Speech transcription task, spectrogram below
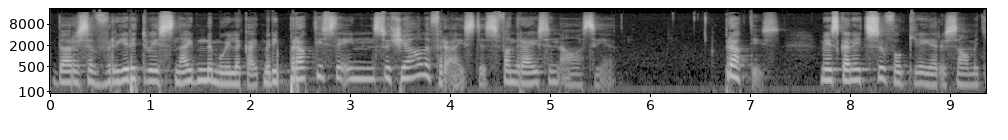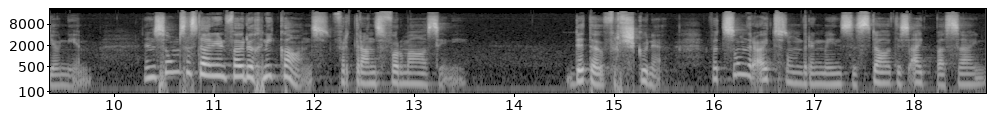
Daar is 'n wrede twee snydende moeilikheid met die praktiese en sosiale vereistes van reis in Asië. Prakties. Mens kan net soveel klere saam met jou neem. En soms is daar eenvoudig nie kans vir transformasie nie. Dit hou verskoene wat sonder uitsondering mense status uitpasuin.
